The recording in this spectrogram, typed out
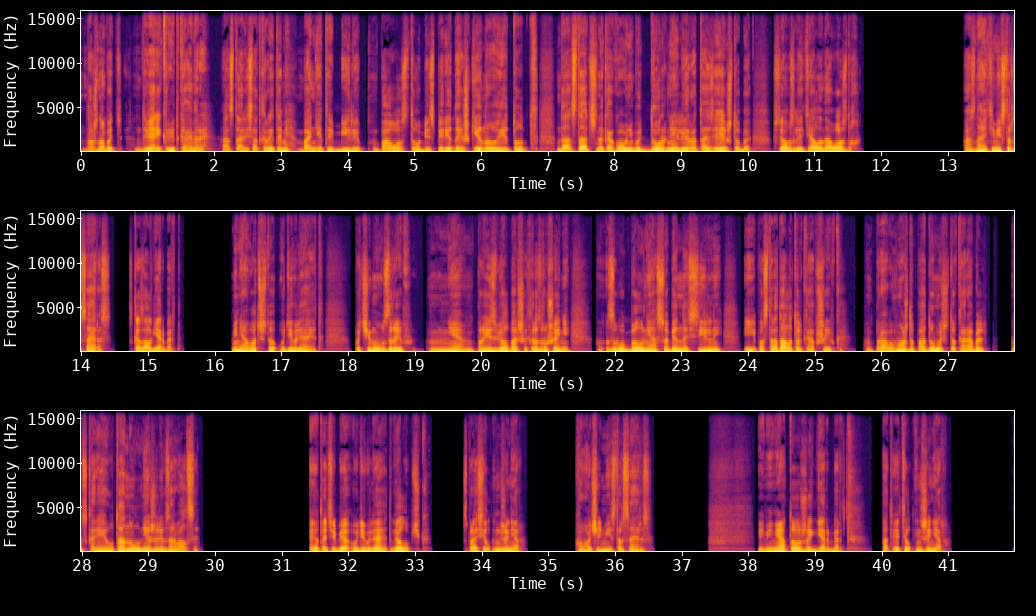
Должно быть, двери крют-камеры остались открытыми, бандиты били по острову без передышки, ну и тут достаточно какого-нибудь дурня или ротозея, чтобы все взлетело на воздух. — А знаете, мистер Сайрос, — сказал Герберт, — меня вот что удивляет. Почему взрыв не произвел больших разрушений? Звук был не особенно сильный, и пострадала только обшивка. Право, можно подумать, что корабль скорее утонул, нежели взорвался. «Это тебя удивляет, голубчик?» — спросил инженер. «Очень, мистер Сайрес». «И меня тоже, Герберт», — ответил инженер.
